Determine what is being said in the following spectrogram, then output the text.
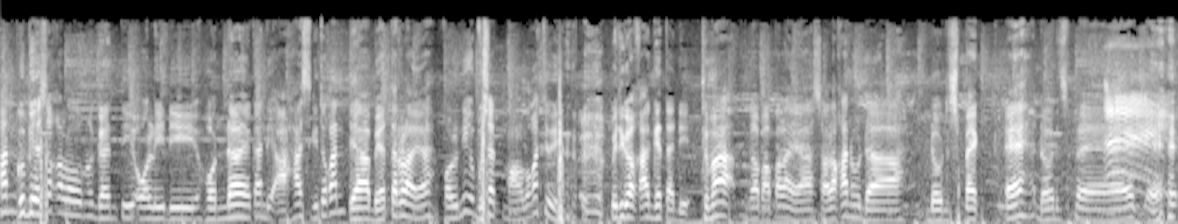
kan gue biasa kalau ngeganti oli di Honda ya kan di Ahas gitu kan ya better lah ya. Kalau ini buset mahal banget cuy. Gue juga kaget tadi. Cuma nggak apa-apa lah ya. Soalnya kan udah down spec. Eh down spec. Eh.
